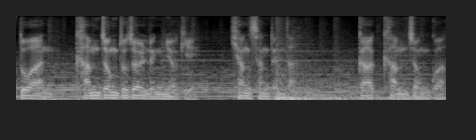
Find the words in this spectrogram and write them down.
또한 감정 조절 능력이 향상된다. 각 감정과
